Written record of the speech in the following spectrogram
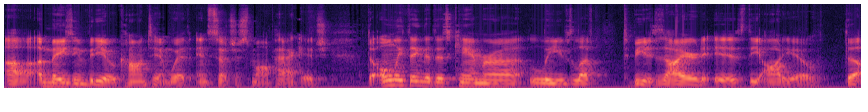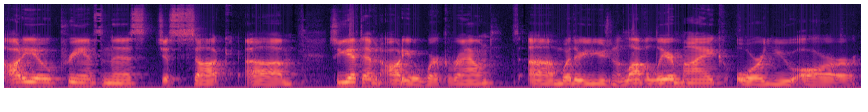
uh, amazing video content with in such a small package. The only thing that this camera leaves left to be desired is the audio. The audio preamps in this just suck. Um, so you have to have an audio workaround. Um, whether you're using a lavalier mic or you are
